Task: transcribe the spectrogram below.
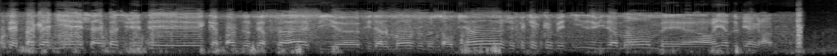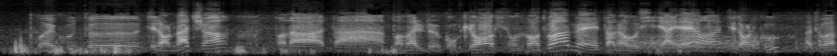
c'était pas gagné, je savais pas si j'étais capable de faire ça, et puis euh, finalement je me sens bien. J'ai fait quelques bêtises évidemment, mais euh, rien de bien grave. Bon, écoute, euh, t'es dans le match, hein? T'en as, t'as pas mal de concurrents qui sont devant toi, mais t'en as aussi derrière, hein T'es dans le coup, à toi.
